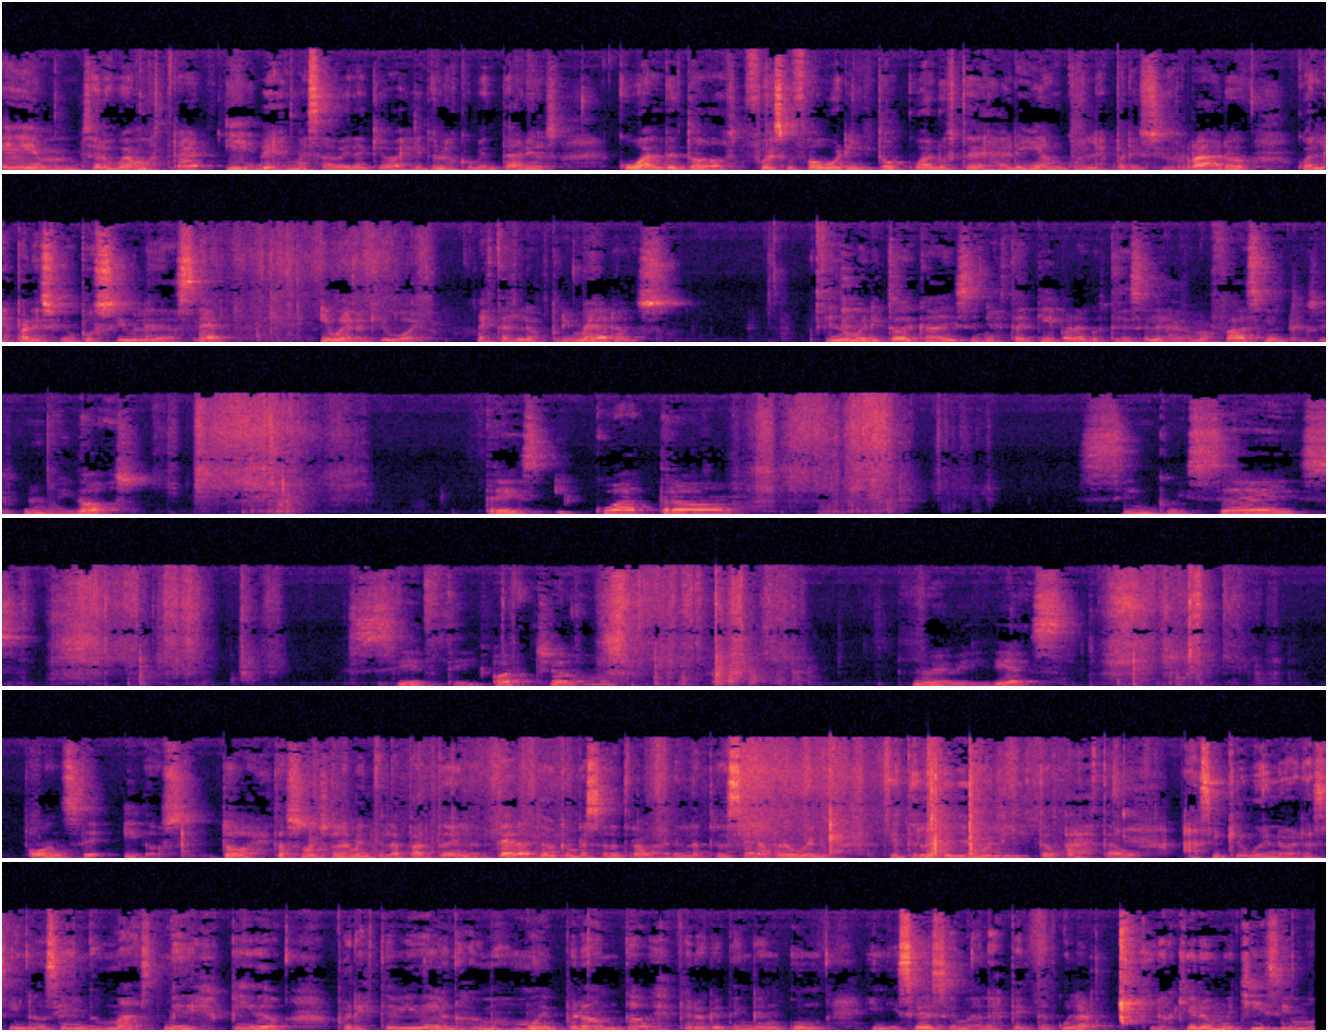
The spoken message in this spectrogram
Em, se los voy a mostrar y déjenme saber aquí abajito en los comentarios cuál de todos fue su favorito, cuál ustedes harían, cuál les pareció raro, cuál les pareció imposible de hacer. Y bueno, aquí voy. Estos son los primeros. El numerito de cada diseño está aquí para que a ustedes se les haga más fácil. Entonces, 1 y 2. 3 y 4. 5 y 6. 7 y 8. 9 y 10. 11 y 12. Todos estos son solamente la parte delantera, tengo que empezar a trabajar en la trasera, pero bueno, esto es lo que llevo listo hasta ahora. Así que bueno, ahora sí, no siendo más, me despido por este video, nos vemos muy pronto, espero que tengan un inicio de semana espectacular, los quiero muchísimo.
